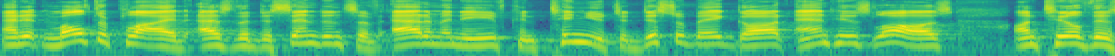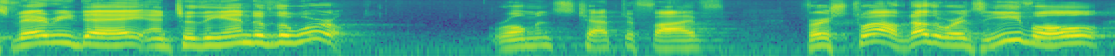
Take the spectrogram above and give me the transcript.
And it multiplied as the descendants of Adam and Eve continued to disobey God and His laws until this very day and to the end of the world. Romans chapter 5, verse 12. In other words, evil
